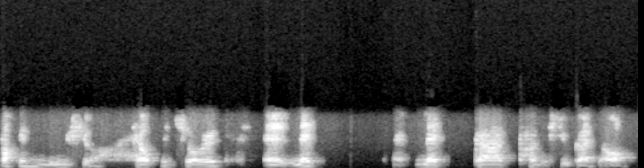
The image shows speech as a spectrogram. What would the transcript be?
fucking lose your health insurance and let let God punish you guys all?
